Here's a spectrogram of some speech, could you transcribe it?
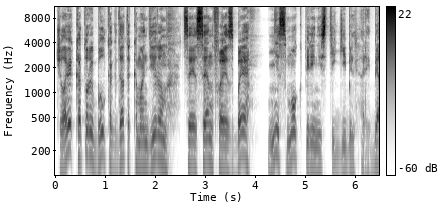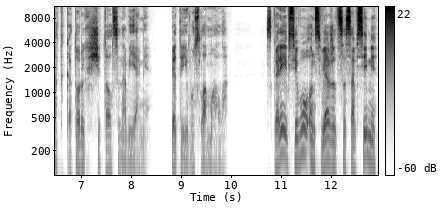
Человек, который был когда-то командиром ЦСН ФСБ, не смог перенести гибель ребят, которых считал сыновьями. Это его сломало. Скорее всего, он свяжется со всеми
